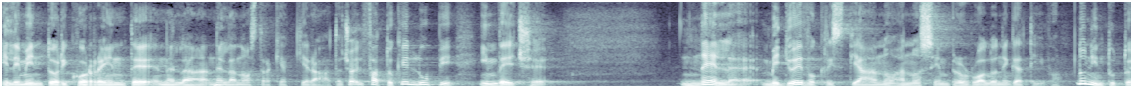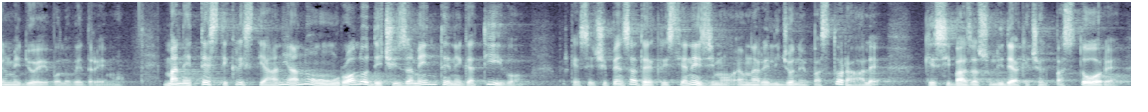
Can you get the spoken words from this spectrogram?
elemento ricorrente nella, nella nostra chiacchierata, cioè il fatto che i lupi invece nel Medioevo cristiano hanno sempre un ruolo negativo. Non in tutto il Medioevo lo vedremo, ma nei testi cristiani hanno un ruolo decisamente negativo. Perché se ci pensate il cristianesimo è una religione pastorale che si basa sull'idea che c'è il pastore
